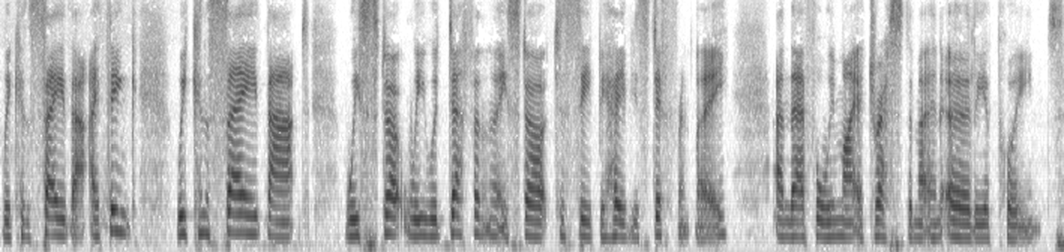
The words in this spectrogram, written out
we can say that. I think we can say that we start, we would definitely start to see behaviors differently, and therefore we might address them at an earlier point.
